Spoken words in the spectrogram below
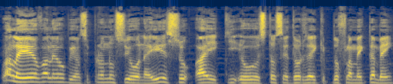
Valeu, valeu, Rubinho. Se pronunciou, não é isso? A equi... Os torcedores da equipe do Flamengo também,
